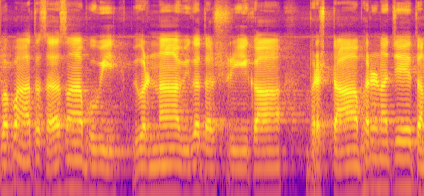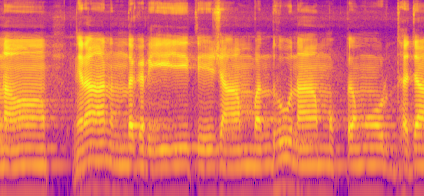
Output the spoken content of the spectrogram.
ಪಪಾತ ಸಹಸಾ ಭುವಿ ವಿವರ್ಣಾ ವಿಗತ ಶ್ರೀಕಾ ಭ್ರಷ್ಟಾಭರಣಚೇತನಾ ನಿರಾನಂದಕರೀ ತೇಷಾಂ ಬಂಧೂನಾಂ ಮುಕ್ತಮೂರ್ಧಜಾ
